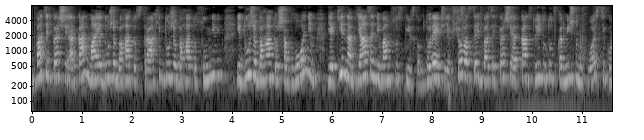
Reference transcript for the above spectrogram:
21-й аркан має дуже багато страхів, дуже багато сумнівів і дуже багато шаблонів, які нав'язані вам суспільством. До речі, якщо у вас цей 21-й аркан стоїть отут в кармічному хвостику,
